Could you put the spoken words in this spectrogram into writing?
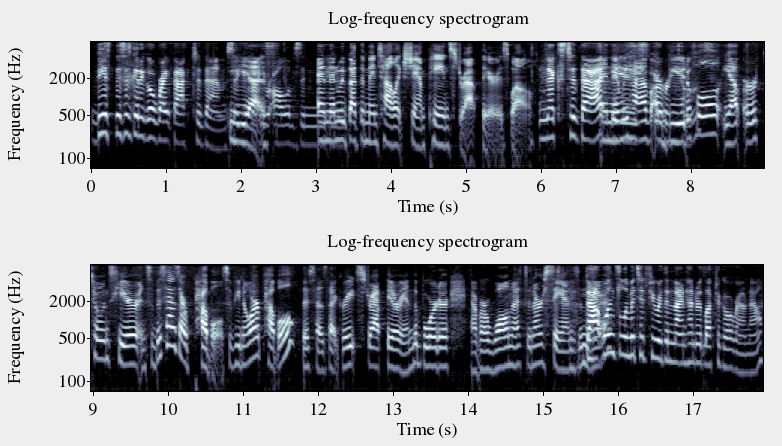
this this is going to go right back to them. So you've got your olives and And then we've got the metallic champagne strap there as well. next to that. And then we have the our beautiful, yep, earth tones here. And so this has our pebble. So if you know our pebble, this has that great strap there and the border. We have our walnuts and our sands in That there. one's limited, fewer than 900 left to go around now.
